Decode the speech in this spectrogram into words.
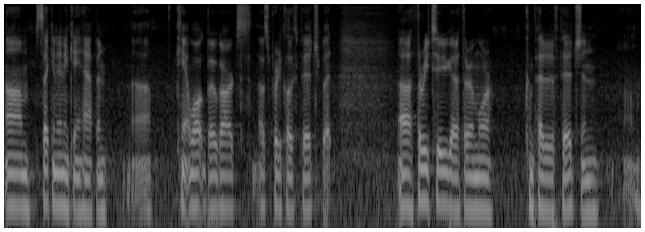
Um, second inning can't happen. Uh, can't walk Bogaerts. That was a pretty close pitch, but uh, three-two, you got to throw a more competitive pitch, and um,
